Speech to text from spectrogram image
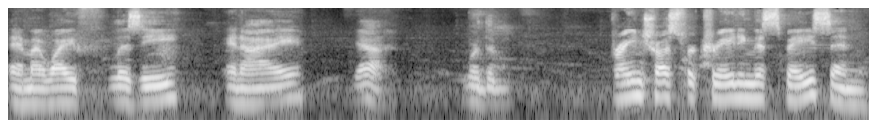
and my wife Lizzie and I, yeah, we're the brain trust for creating this space. And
